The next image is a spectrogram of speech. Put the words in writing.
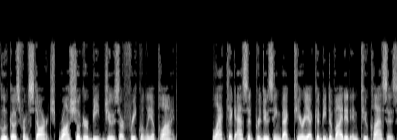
glucose from starch, raw sugar beet juice are frequently applied. Lactic acid-producing bacteria could be divided in two classes,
